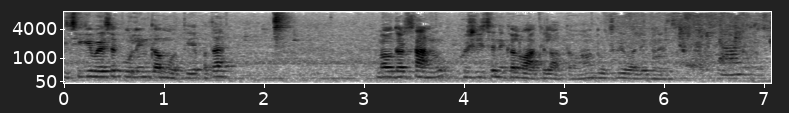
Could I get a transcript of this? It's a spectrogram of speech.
इसी की वजह से कूलिंग कम होती है पता है? मैं उधर से खुशी से निकलवा के लाता हूँ हाँ, दूसरी वाली ग्रिल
